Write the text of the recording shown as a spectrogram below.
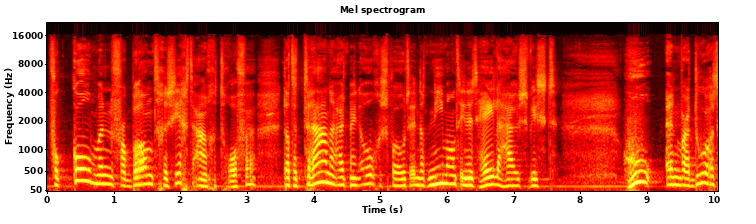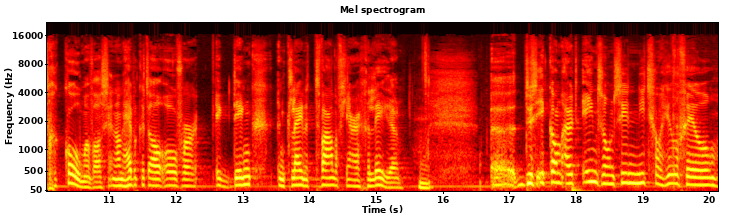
volkomen verbrand gezicht aangetroffen... dat de tranen uit mijn ogen spoten... en dat niemand in het hele huis wist hoe en waardoor het gekomen was. En dan heb ik het al over, ik denk, een kleine twaalf jaar geleden... Hm. Uh, dus ik kan uit één zo'n zin niet zo heel veel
